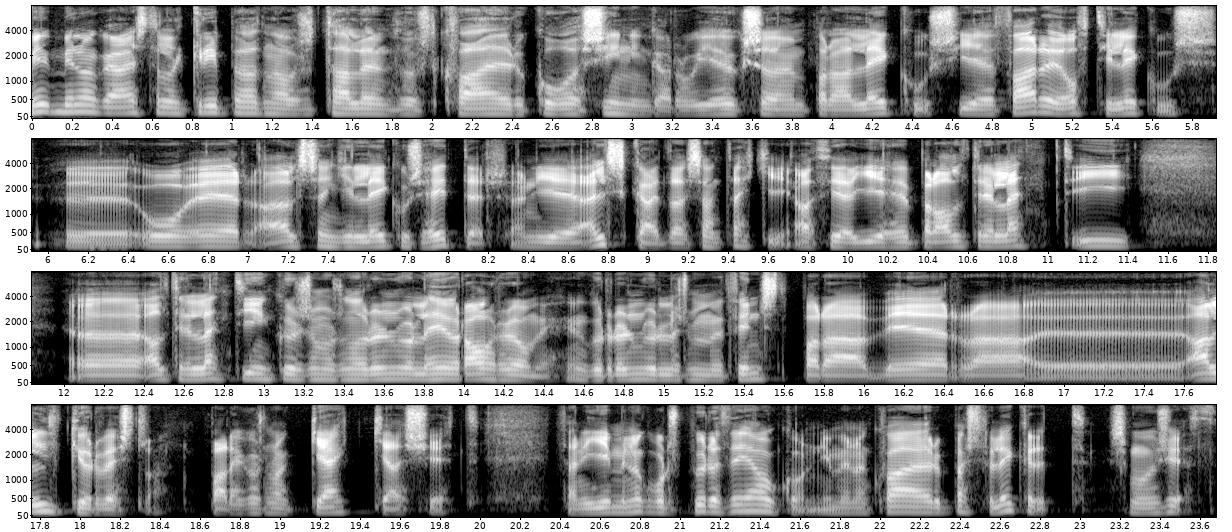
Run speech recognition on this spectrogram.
mér, langar aðeins til að grípa þarna og svo tala um, þú veist, hvað eru góða sýningar og ég hugsa um bara leikhús, ég hef farið oft í leikhús uh, og er alls engin leikhús heitir, en ég elska þetta samt ekki, af því að ég hef bara aldrei lent í uh, aldrei lent í einhverju sem svona raunverulega hefur áhrif á mig, einhverju raunverulega sem mér finnst bara vera uh, algjör veistla, bara eitthvað svona geggjað shit, þannig ég minn langar bara að spura þig Hákon, ég meina hvað eru best fyrir leikaritt sem þú séð?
